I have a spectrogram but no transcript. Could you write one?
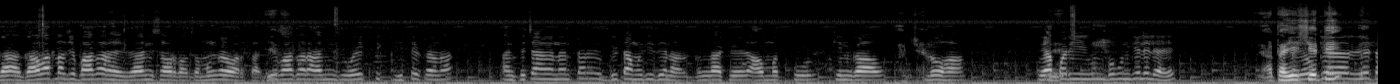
गा गावातला जे बाजार आहे राणी सावरगावचा मंगळवारचा हे बाजार आम्ही वैयक्तिक इथे करणार आणि त्याच्यानंतर बिटामध्ये देणार. गंगाखेड अहमदपूर किनगाव अच्छा. लोहा व्यापारी येऊन बघून गेलेले आहेत. आता ही शेती योग्य रेट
